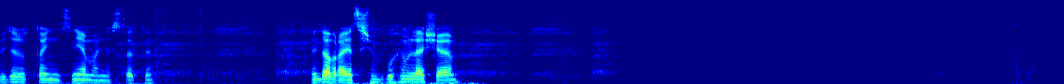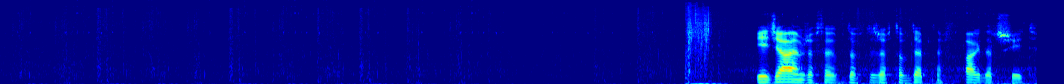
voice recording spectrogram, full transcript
Widzę, że tutaj nic nie ma niestety. No i dobra, jesteśmy w głuchym lesie. Wiedziałem, że w to, że w to wdepnę. Fuck that shit.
